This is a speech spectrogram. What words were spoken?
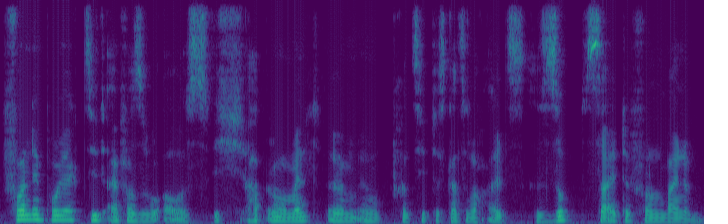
von dem Projekt sieht einfach so aus. Ich habe im Moment ähm, im Prinzip das Ganze noch als Subseite von meinem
